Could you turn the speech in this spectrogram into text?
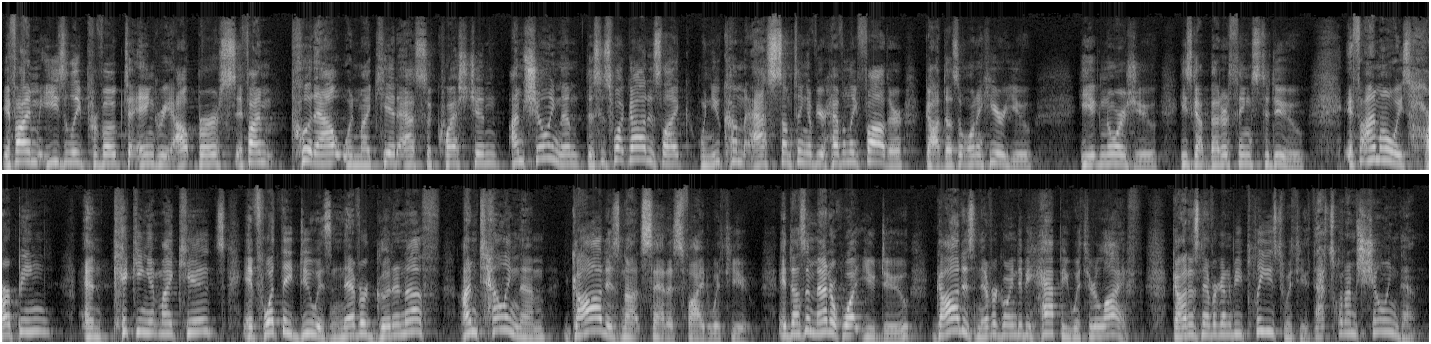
If I'm easily provoked to angry outbursts, if I'm put out when my kid asks a question, I'm showing them this is what God is like. When you come ask something of your Heavenly Father, God doesn't want to hear you. He ignores you. He's got better things to do. If I'm always harping and picking at my kids, if what they do is never good enough, I'm telling them God is not satisfied with you. It doesn't matter what you do, God is never going to be happy with your life. God is never going to be pleased with you. That's what I'm showing them.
